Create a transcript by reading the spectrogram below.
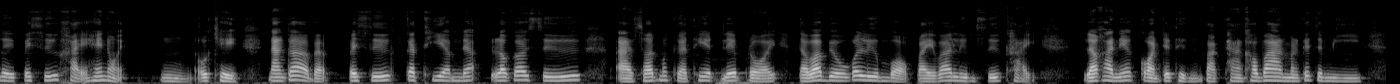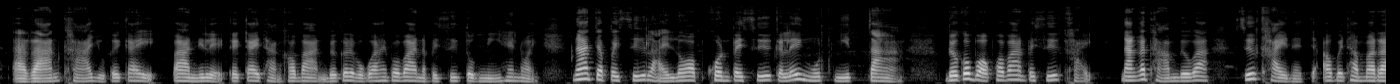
เลยไปซื้อไข่ให้หน่อย อืมโอเค นางก็แบบไปซื้อกระเทียมเนี่ยแล้วก็ซื้ออ่าซอสมะเขือเทศเรียบร้อย แต่ว่าเบลก็ลืมบอกไปว่าลืมซื้อไข่ แล้วคราวนี้ก่อนจะถึงปากทางเข้าบ้านมันก็จะมีร้านค้าอยู่ใกล้ๆ บ้านนี่แหละใกล้ๆทางเข้าบ้านเบลก็เลยบอกว่าให้พ่อบ้านนะไปซื้อตรงนี้ให้หน่อย น่าจะไปซื้อหลายรอบคนไปซื้อกันเล่งุดงิดจ้าเบลก็บอกพ่อบ้านไปซื้อไข่นางก็ถามเบลว่าซื้อไข่เนี่ยจะเอาไปทำอะไร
